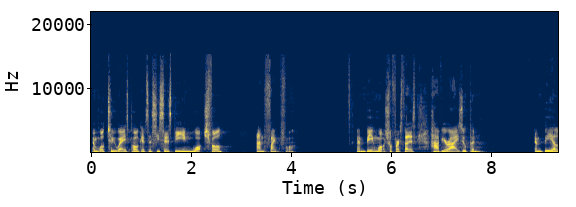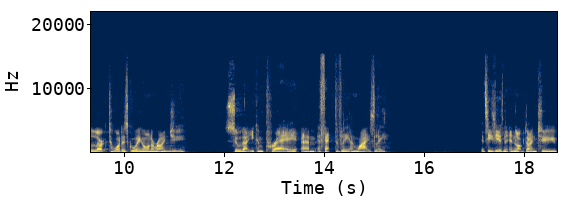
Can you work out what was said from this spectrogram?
And well, two ways Paul gives us. He says, being watchful and thankful and being watchful first. That is, have your eyes open and be alert to what is going on around you so that you can pray um, effectively and wisely. It's easy, isn't it, in lockdown to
